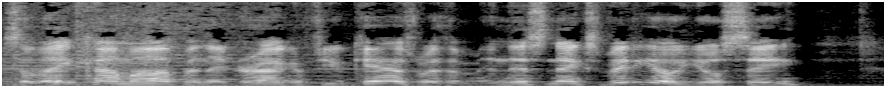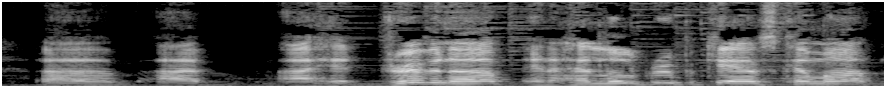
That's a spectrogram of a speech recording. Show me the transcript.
So they come up and they drag a few calves with them. In this next video, you'll see uh, I, I had driven up and I had a little group of calves come up.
